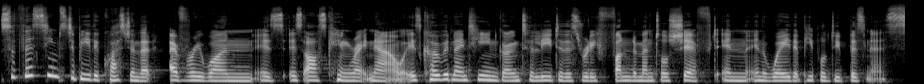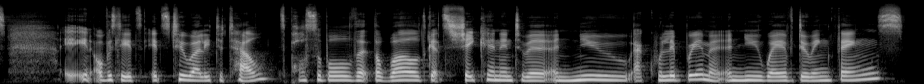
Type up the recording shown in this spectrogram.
So this seems to be the question that everyone is is asking right now. Is COVID-19 going to lead to this really fundamental shift in in the way that people do business? It, obviously it's it's too early to tell. It's possible that the world gets shaken into a, a new equilibrium, a, a new way of doing things.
